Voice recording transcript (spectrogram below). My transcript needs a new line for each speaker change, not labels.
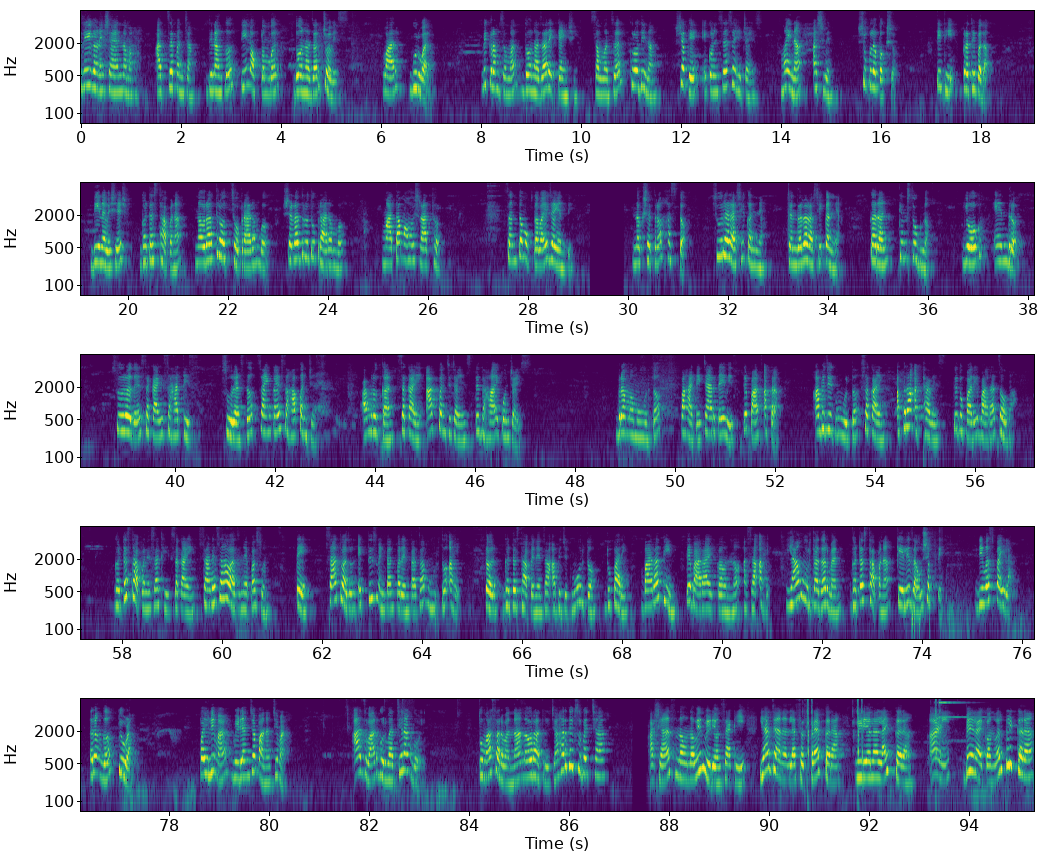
श्री गणेशाय नमः. आजचे पंचांग. दिनांक तीन ऑक्टोंबर दोन हजार चोवीस. वार गुरुवार. विक्रम संवत दोन हजार एक्क्याऐंशी. संवत्सर क्रोधिना. शके एकोणीसशे सेहेचाळीस. महिना अश्विन. शुक्ल पक्ष. तिथी प्रतिपदा. दिनविशेष घटस्थापना नवरात्रोत्सव प्रारंभ शरद ऋतू प्रारंभ. माता श्राद्ध संत मुक्ताबाई जयंती. नक्षत्र हस्त. सूर्यराशी कन्या चंद्रराशी कन्या. करण किंसुग्न योग इंद्र. सूर्योदय सकाळी सहा तीस. सूर्यास्त सायंकाळी सहा पंचवीस. अमृतकाळ सकाळी आठ पंचेचाळीस ते दहा एकोणचाळीस. ब्रह्ममुहूर्त पहाटे चार तेवीस ते पाच अकरा. अभिजित मुहूर्त सकाळी अकरा अठ्ठावीस ते दुपारी बारा चौदा. घटस्थापनेसाठी सकाळी साडेसहा वाजण्यापासून ते सात वाजून एकतीस मिनिटांपर्यंतचा मुहूर्त आहे. तर घटस्थापनेचा अभिजित मुहूर्त दुपारी बारा तीन ते बारा एकावन्न असा आहे. ह्या मुहूर्तादरम्यान घटस्थापना केली जाऊ शकते. दिवस पहिला. रंग पिवळा. पहिली माळ विड्यांच्या पानाची माळ. आज वार गुरुवारची रांगोळी. तुम्हा सर्वांना नवरात्रीच्या हार्दिक शुभेच्छा. अशाच नवनवीन व्हिडिओंसाठी या चॅनलला सबस्क्राईब करा व्हिडिओला लाईक करा आणि बेल आयकॉनवर क्लिक करा.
